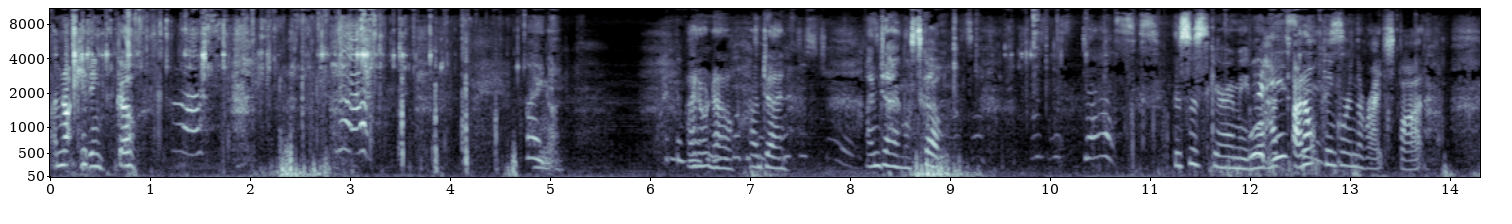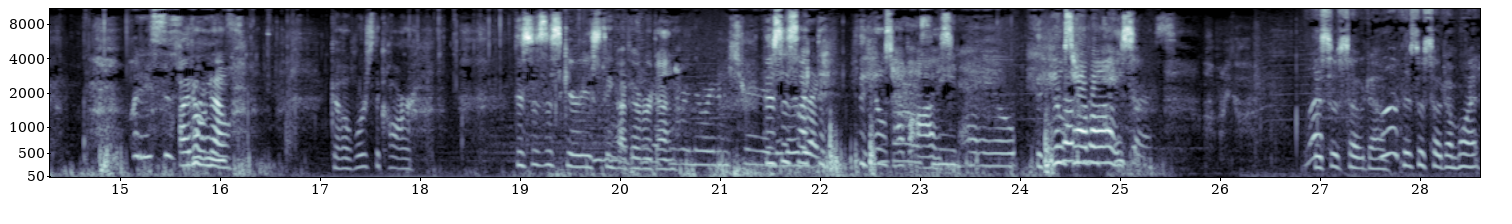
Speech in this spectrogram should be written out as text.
I'm not kidding. Go. Hang on. I don't know. I'm done. I'm done. Let's go. Desks. This is scaring me. What We'll have- is I don't think we're in the right spot. What is this? I don't know. Go. Where's the car? This is the scariest thing I've ever done. And then we're gonna be stranded. This is they're like the, the hills "You have eyes. Need help. The hills have eyes. us. Oh my god. This was so dumb. This was so dumb. What?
